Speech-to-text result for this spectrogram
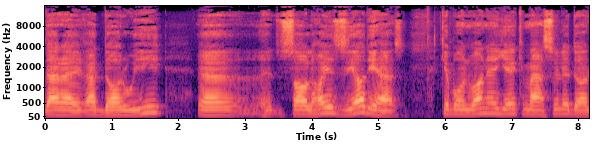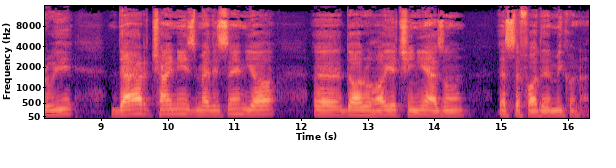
در حقیقت دارویی سالهای زیادی هست که به عنوان یک محصول دارویی در چاینیز مدیسن یا داروهای چینی از اون استفاده می‌کنن.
